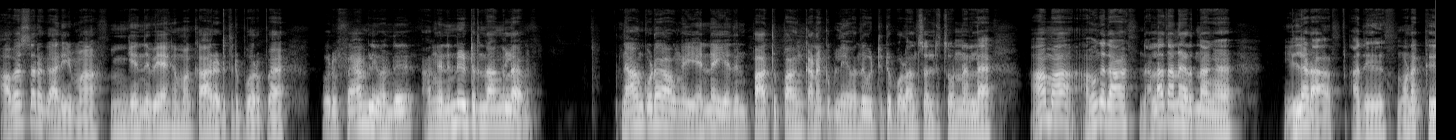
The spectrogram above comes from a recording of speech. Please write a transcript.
அவசர காரியமாக இங்கேருந்து வேகமாக கார் எடுத்துகிட்டு போகிறப்ப ஒரு ஃபேமிலி வந்து அங்கே நின்றுட்டு இருந்தாங்கல்ல. நான் கூட அவங்க என்ன ஏதுன்னு பார்த்துப்பாங்க. கணக்கு பிள்ளையை வந்து விட்டுட்டு போகலான்னு சொல்லிட்டு சொன்னேன்ல. ஆமாம் அவங்க தான். நல்லா தானே இருந்தாங்க." "இல்லடா. அது உனக்கு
